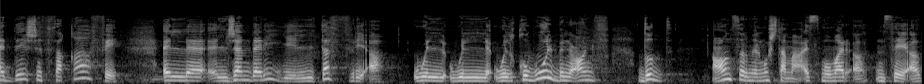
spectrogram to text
قديش الثقافة الجندرية التفرقة وال وال والقبول بالعنف ضد عنصر من المجتمع اسمه مرأة نساء.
